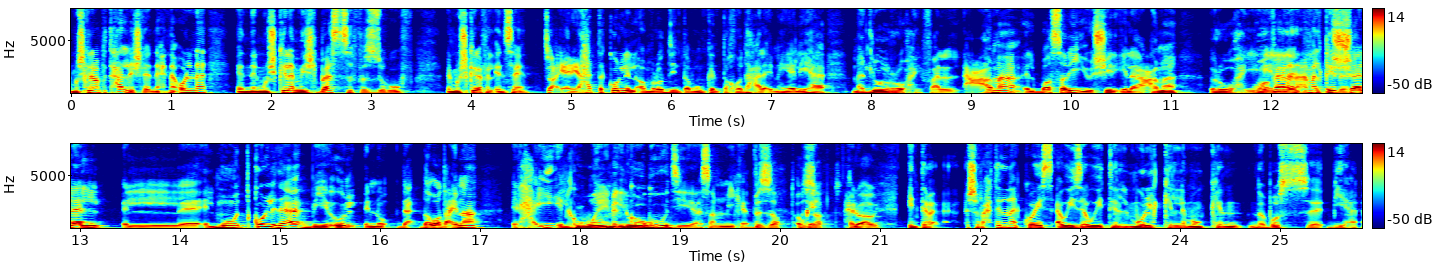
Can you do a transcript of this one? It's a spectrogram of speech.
المشكلة ما بتتحلش. لأن إحنا قلنا إن المشكلة مش بس في الظروف المشكلة في الإنسان. صح يعني حتى كل الأمراض دي أنت ممكن تاخدها على إن هي ليها مدلول روحي. فالعمى البصري يشير إلى عمى روحي. ال- فعلا عمل كده. الشلل ال- الموت كل ده بيقول إنه ده, ده وضعنا الحقيقي الجواني. الوجودي اسميه كده. بالظبط، بالظبط. حلو قوي أنت شرحت لنا كويس قوي زاوية الملك اللي ممكن نبص بيها.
